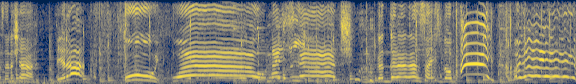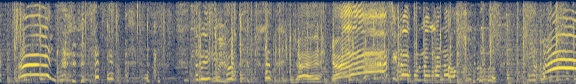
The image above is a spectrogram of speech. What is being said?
Saan na siya? Ayan na! Uy! Wow! Nice catch! Ang ganda na ng size dog. Ay! Ay! Ay! Ay! Rico! Diyan. Ah! Silabog ng manok! Ay!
